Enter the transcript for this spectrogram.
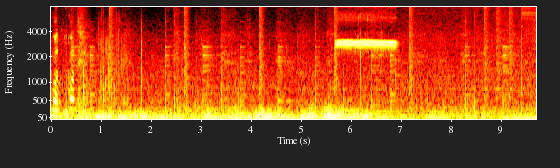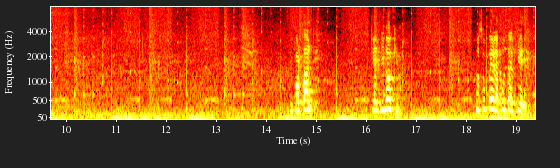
Scott, Scott. Importante que el ginocchio no supere la punta del pie.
